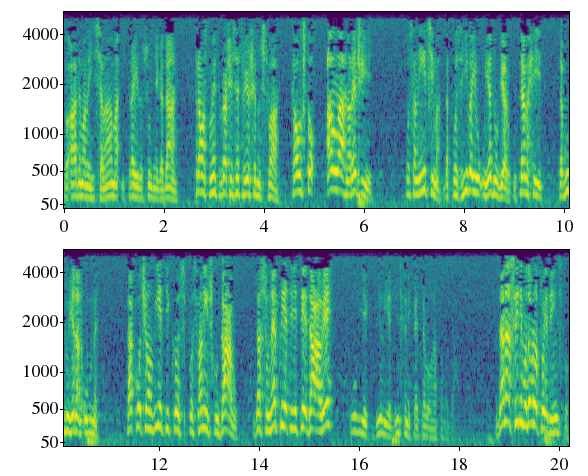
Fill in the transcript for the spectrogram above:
do Adama alaihi salama i traje do sudnjega dana. Trebamo spomenuti braći i sestre još jednu stvar. Kao što Allah naređuje poslanicima da pozivaju u jednu vjeru u tevhid da budu jedan ummet tako ćemo vidjeti kroz poslaničku davu da su neprijatelji te dave uvijek bili jedinstveni kada je trebalo napadati dave. Danas vidimo dobro to jedinstvo.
